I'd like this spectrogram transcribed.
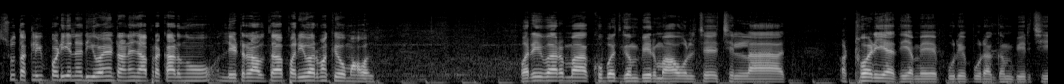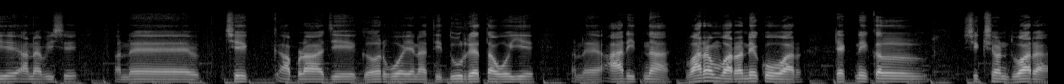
શું તકલીફ પડી અને દિવાળીના ટાણે જ આ પ્રકારનું લેટર આવતા? પરિવારમાં કેવો માહોલ? પરિવારમાં ખૂબ જ ગંભીર માહોલ છે. છેલ્લા અઠવાડિયાથી અમે પૂરેપૂરા ગંભીર છીએ આના વિશે અને છેક આપણા જે ઘર હોય એનાથી દૂર રહેતા હોઈએ અને આ રીતના વારંવાર અનેકો વાર ટેકનિકલ શિક્ષણ દ્વારા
